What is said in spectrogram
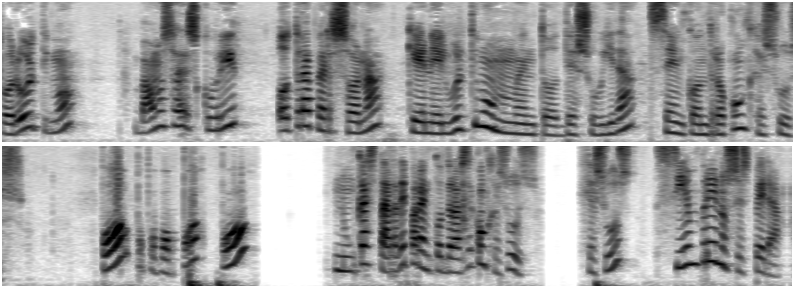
Y por último, vamos a descubrir otra persona que en el último momento de su vida se encontró con Jesús. Po, po, po, po, po, po. Nunca es tarde para encontrarse con Jesús. Jesús siempre nos espera.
